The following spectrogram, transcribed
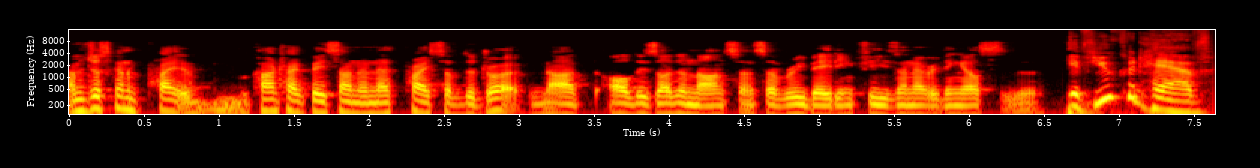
I'm just going to contract based on the net price of the drug, not all this other nonsense of rebating fees and everything else. If you could have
